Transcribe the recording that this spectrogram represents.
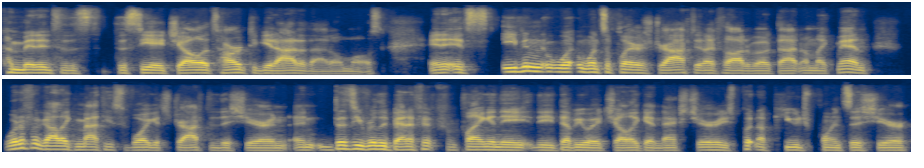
committed to the, the CHL, it's hard to get out of that almost. And it's even w- once a player is drafted, I've thought about that. And I'm like, man, what if a guy like Matthew Savoy gets drafted this year? And, and does he really benefit from playing in the, the WHL again next year? He's putting up huge points this year.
